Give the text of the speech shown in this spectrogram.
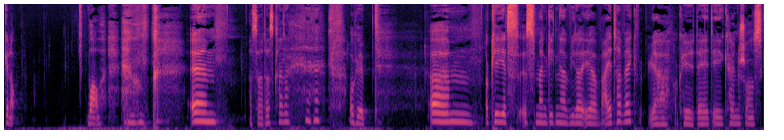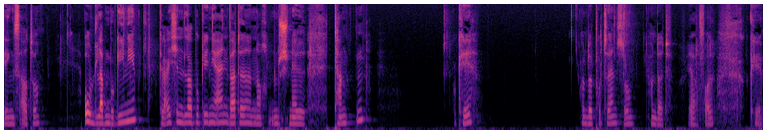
Genau. Wow. ähm, was war das gerade? okay. Ähm, okay, jetzt ist mein Gegner wieder eher weiter weg. Ja, okay, der hätte eh keine Chance gegen das Auto. Oh, Lamborghini. Gleich in Lamborghini ein. Warte, noch schnell tanken. Okay. 100 Prozent, so. 100. Ja, voll. Okay.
